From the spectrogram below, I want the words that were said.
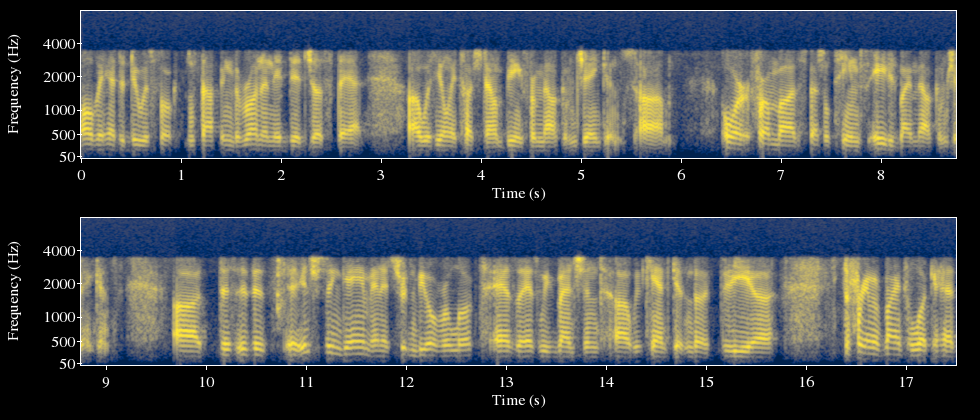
all they had to do was focus on stopping the run, and they did just that, uh, with the only touchdown being from Malcolm Jenkins, um, or from uh, the special teams aided by Malcolm Jenkins. Uh, this is it's an interesting game, and it shouldn't be overlooked. As as we've mentioned, uh, we can't get into the uh, the frame of mind to look ahead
